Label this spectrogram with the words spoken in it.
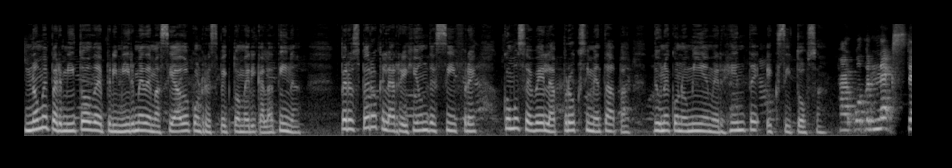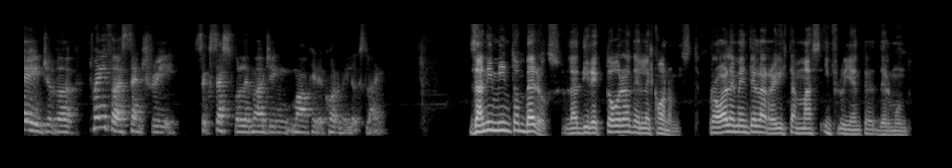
No me permito deprimirme demasiado con respecto a América Latina, pero espero que la región descifre cómo se ve la próxima etapa de una economía emergente exitosa. Zanny Minton Beddoes, la directora del Economist, probablemente la revista más influyente del mundo.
